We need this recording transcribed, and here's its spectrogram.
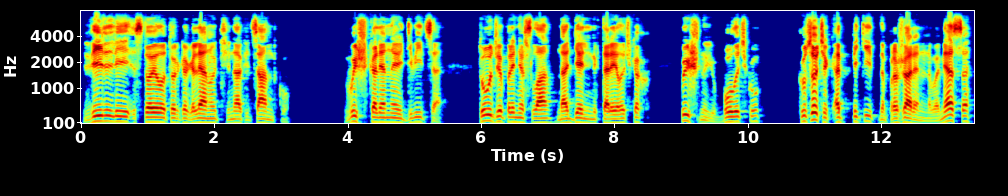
Вилли стоило только глянуть на официантку. Вышкаленная девица тут же принесла на отдельных тарелочках пышную булочку, кусочек аппетитно прожаренного мяса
